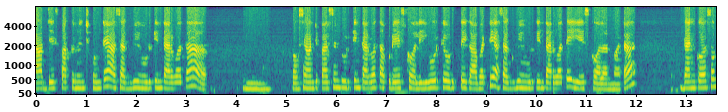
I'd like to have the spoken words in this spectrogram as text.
ఆఫ్ చేసి పక్కన ఉంచుకుంటే ఆ సగ్వి ఉడికిన తర్వాత ఒక సెవెంటీ పర్సెంట్ ఉడికిన తర్వాత అప్పుడు వేసుకోవాలి. ఈ ఊరికే ఉడుకుతాయి కాబట్టి ఆ సగ్వి ఉడికిన తర్వాతే వేసుకోవాలన్నమాట. దానికోసం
